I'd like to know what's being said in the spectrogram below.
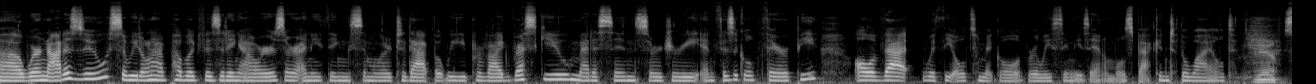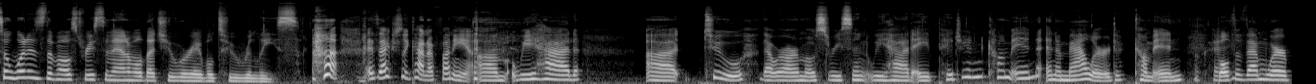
Uh, we're not a zoo, so we don't have public visiting hours or anything similar to that, but we provide rescue, medicine, surgery, and physical therapy. All of that with the ultimate goal of releasing these animals back into the wild. Yeah. so, what is the most recent animal that you were able to release? it's actually kind of funny. Um, we had uh, two that were our most recent. We had a pigeon come in and a mallard come in. Okay. Both of them were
